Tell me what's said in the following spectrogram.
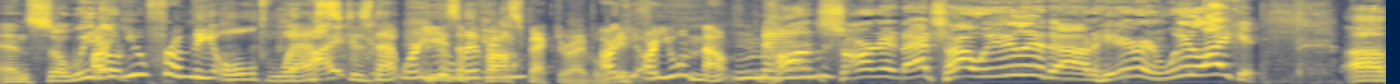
And so we Are don't. you from the old west? I- is that where He you is a live? prospector, I Are believe. you, are you a mountain man? Consarn it, that's how we live out here, and we like it. Uh,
